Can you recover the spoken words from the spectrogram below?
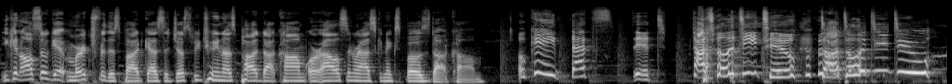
You can also get merch for this podcast at justbetweenuspod.com or AllisonRaskinExposed.com. Okay, that's it. Tatala T2. Tatala T2.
